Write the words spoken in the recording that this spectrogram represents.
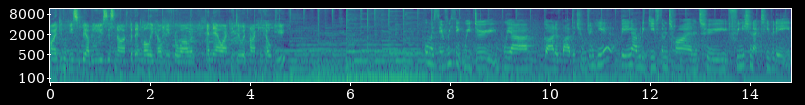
I didn't used to be able to use this knife but then Molly helped me for a while and, and now I can do it and I can help you. Almost everything we do, we are guided by the children here. Being able to give them time to finish an activity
